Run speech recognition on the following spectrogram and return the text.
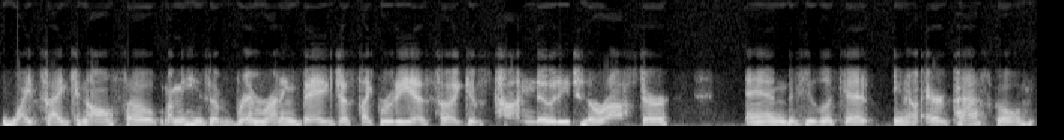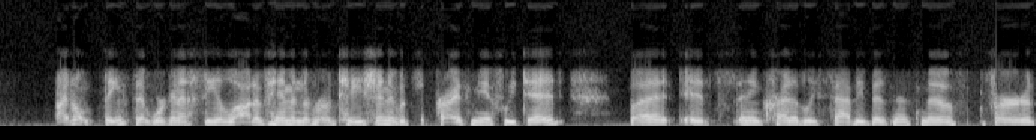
Whiteside can also, I mean, he's a rim running big just like Rudy is, so it gives continuity to the roster. And if you look at, you know, Eric Paschall, I don't think that we're going to see a lot of him in the rotation. It would surprise me if we did but it's an incredibly savvy business move for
